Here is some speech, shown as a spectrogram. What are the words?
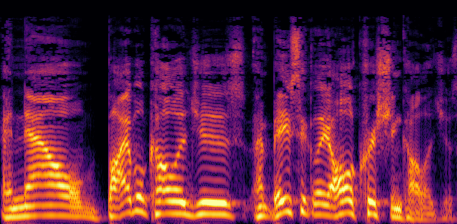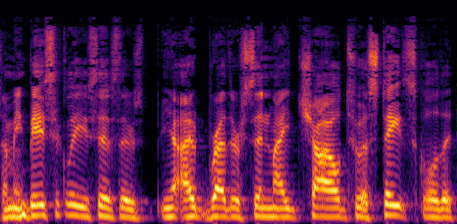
And now Bible colleges, basically all Christian colleges. I mean, basically he says there's, you know, I'd rather send my child to a state school. That,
